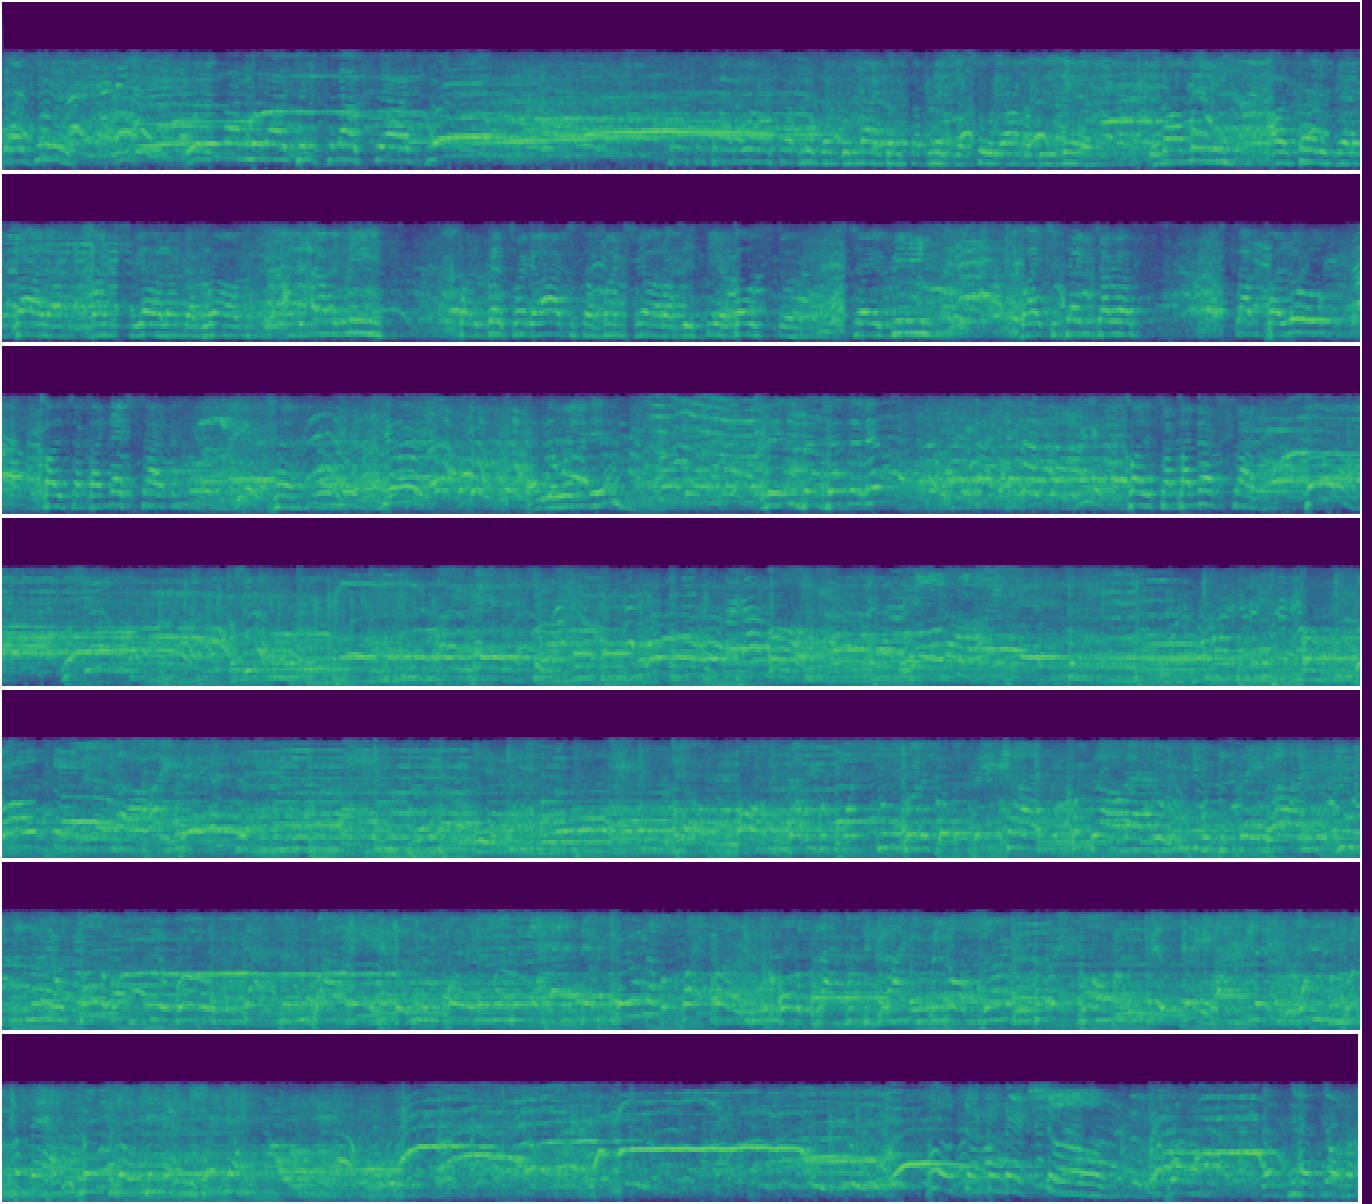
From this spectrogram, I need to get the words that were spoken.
coming. Well, Emmanuel I King Selassie, I First of all, I want to say a pleasant good night, and it's a pleasure, truly honor being here. You know what I mean? All courtesy of the Gala, Montreal Underground, and the nominees for the best reggae artist of Montreal of this year goes to JB, Mikey Dangerous, Sam Palou, Kulcha Connection. and the winner is, ladies and gentlemen, Kulcha Connection.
